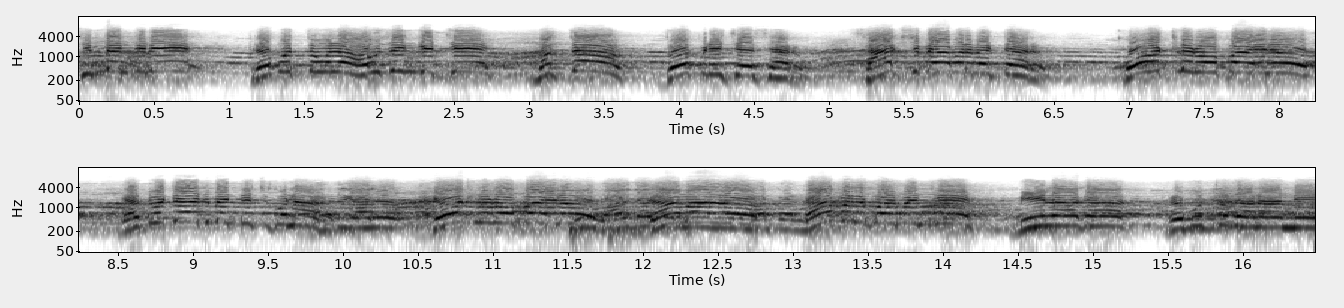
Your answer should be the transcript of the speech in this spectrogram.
సిమెంట్ని ప్రభుత్వంలో హౌసింగ్ ఇచ్చి మొత్తం దోపిడీ చేశారు. సాక్షి పేపర్ పెట్టారు. కోట్ల రూపాయలు అడ్వర్టైజ్మెంట్ ఇచ్చుకున్నారు. కోట్ల రూపాయలు గ్రామాల్లో పేపర్లు పంపించి మీలాగా ప్రభుత్వ ధనాన్ని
